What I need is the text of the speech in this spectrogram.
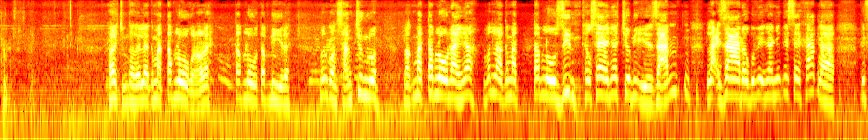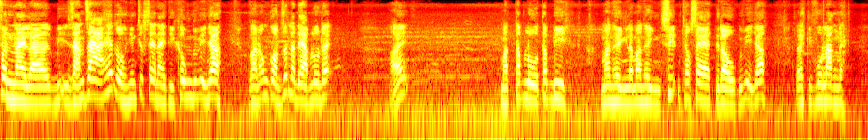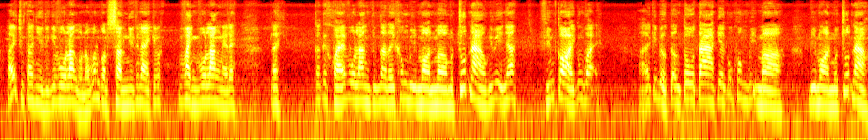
Đây chúng ta thấy là cái mặt tắp lô của nó đây. Tắp lô tắp bì đây. Vẫn còn sáng trưng luôn và cái mặt tắp lô này nhá, Vẫn là cái mặt tắp lô zin theo xe nhá, Chưa bị dán lại da đâu quý vị nhá. Những cái xe khác là, cái phần này là bị dán da hết rồi, Nhưng chiếc xe này thì không quý vị nhá. Và nó cũng còn rất là đẹp luôn đấy. Đấy. Mặt tắp lô tắp bi, Màn hình là màn hình xịn theo xe từ đầu quý vị nhá. Đây cái vô lăng đây. Đấy, chúng ta nhìn thấy cái vô lăng của nó vẫn còn sần như thế này, Cái vành vô lăng này đây. Đây, các cái khóe vô lăng chúng ta thấy không bị mòn mờ một chút nào quý vị nhá. Phím còi cũng vậy. Đấy, cái biểu tượng Tota kia cũng không bị mờ bị mòn một chút nào.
